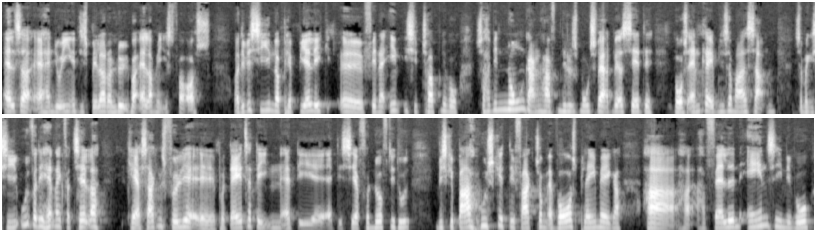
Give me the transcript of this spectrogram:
Altså er han jo en af de spillere, der løber allermest for os. Og det vil sige, når Pep Biel ikke øh, finder ind i sit topniveau, så har vi nogle gange haft en lille smule svært ved at sætte vores angreb lige så meget sammen. Så man kan sige, ud fra det Henrik fortæller, kan jeg sagtens følge øh, på datadelen, at det, øh, at det ser fornuftigt ud. Vi skal bare huske det faktum, at vores playmaker har, har, har faldet en anelse i niveau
